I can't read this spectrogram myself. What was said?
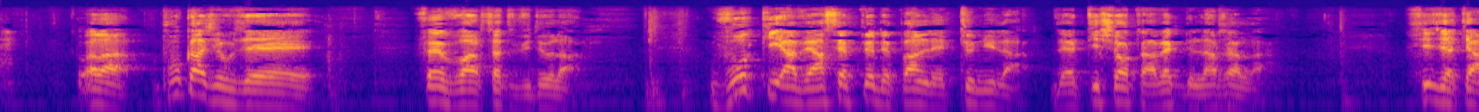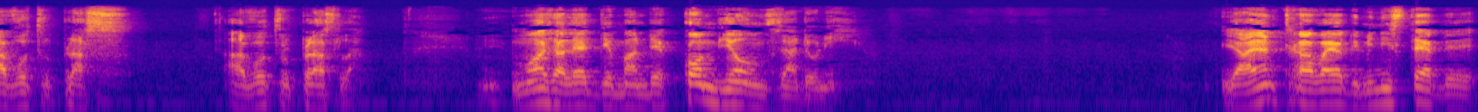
ti Voilà, pourquoi je vous ai fait voir cette vidéo-là? Vous qui avez accepté de prendre les tenues là, des t-shirts avec de l'argent là, si j'étais à votre place, à votre place là, moi j'allais demander combien on vous a donné. Il y a un travailleur du ministère des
